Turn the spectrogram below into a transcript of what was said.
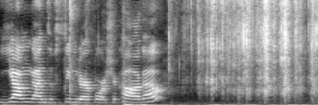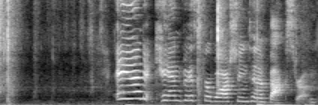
Young Guns of Suter for Chicago. And Canvas for Washington of Backstrom.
